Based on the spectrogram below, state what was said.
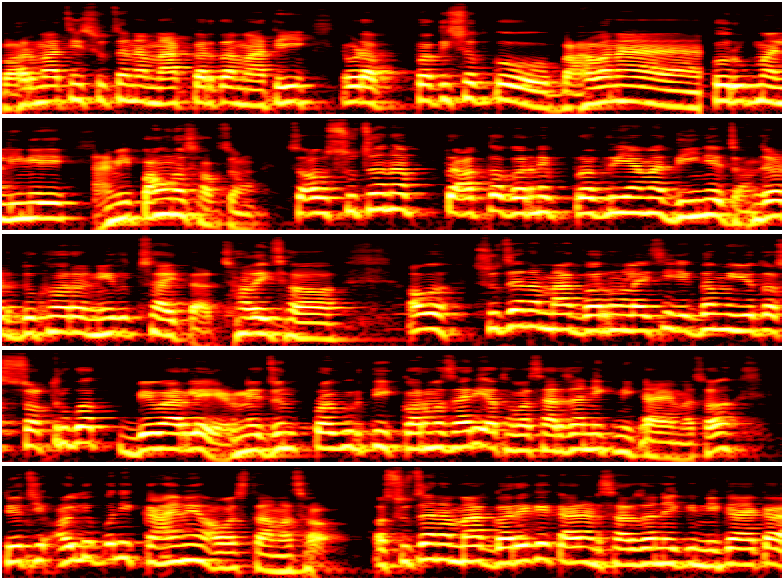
भरमा चाहिँ सूचना मागकर्तामाथि एउटा प्रतिशोधको भावनाको रूपमा लिने हामी पाउन सक्छौँ। सो अब सूचना प्राप्त गर्ने प्रक्रियामा दिइने झन्झट दुःख र निरुत्साहितता छँदैछ। अब सूचना माग गर्नुलाई चाहिँ एकदमै यो त शत्रुगत व्यवहारले हेर्ने जुन प्रवृत्ति कर्मचारी अथवा सार्वजनिक निकायमा छ त्यो चाहिँ अहिले पनि कायमै अवस्थामा छ। सूचना माग गरेकै कारण सार्वजनिक निकायका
